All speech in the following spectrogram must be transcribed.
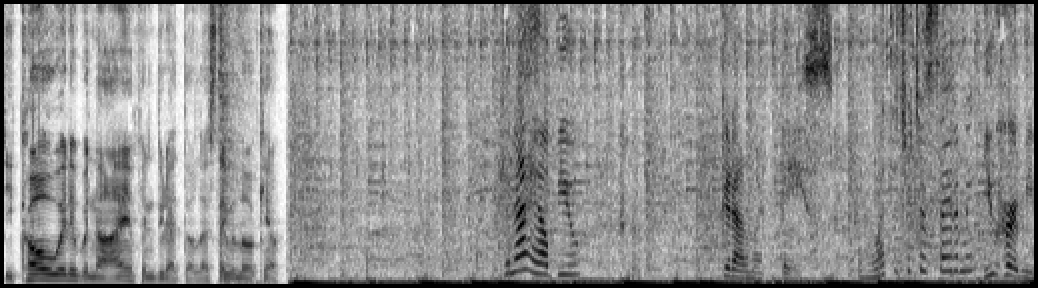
she cold with it, but nah, I ain't finna do that though. Let's stay with Lil Kim. Can I help you? Get out of my face. What did you just say to me? You heard me,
